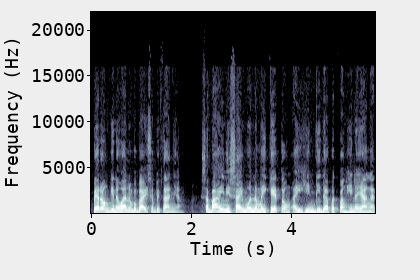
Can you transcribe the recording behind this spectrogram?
Pero ang ginawa ng babae sa Betanya, sa bahay ni Simon na may ketong ay hindi dapat pang hinayangan.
